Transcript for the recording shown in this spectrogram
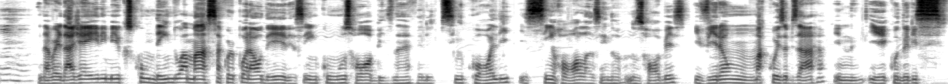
Uhum. E na verdade é ele meio que escondendo a massa corporal dele, assim, com os hobbies, né? Ele se encolhe e se enrola, assim, no- nos hobbies e vira um- uma coisa bizarra. E, e quando ele se,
